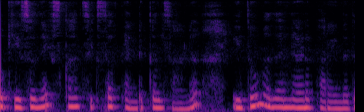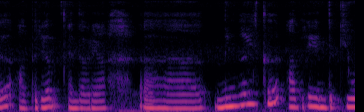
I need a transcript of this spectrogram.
okay so next card six of pentacles ആണ്. ഇതും അത് തന്നെയാണ് പറയുന്നത്. അവർ എന്താ പറയുക നിങ്ങൾക്ക് അവരെ എന്തൊക്കെയോ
